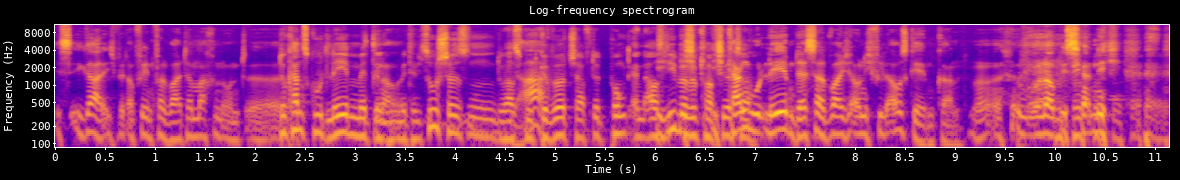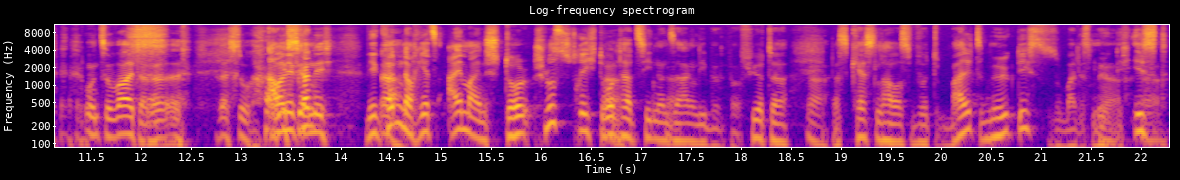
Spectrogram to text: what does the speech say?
ist egal, ich werde auf jeden Fall weitermachen und. Äh, du kannst gut leben mit, genau. den, mit den Zuschüssen, du hast ja. gut gewirtschaftet, Punkt, End aus, ich, Liebe Wipperfürth. Ich, ich kann gut leben, deshalb, weil ich auch nicht viel ausgeben kann. Ne? Urlaub ist ja nicht und so weiter. Ne? Restaurant Aber wir können, ja nicht. Wir können ja. doch jetzt einmal einen Sto Schlussstrich drunter ziehen und sagen, liebe Verführter, das Kesselhaus wird bald möglichst, sobald es möglich ist,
